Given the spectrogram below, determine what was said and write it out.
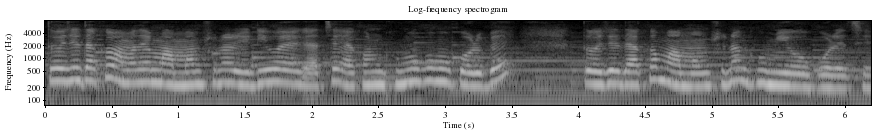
তো এই যে দেখো আমাদের মামাম সোনা রেডি হয়ে গেছে, এখন ঘুমো ঘুমো করবে। তো এই যে দেখো মামাম সোনা ঘুমিয়েও পড়েছে।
